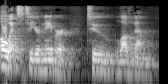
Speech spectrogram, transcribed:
owe it to your neighbor to love them.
